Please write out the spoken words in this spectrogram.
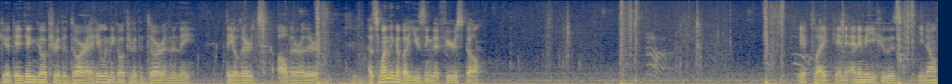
Good, they didn't go through the door. I hate when they go through the door and then they they alert all their other. That's one thing about using the fear spell. If like an enemy who is, you know,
